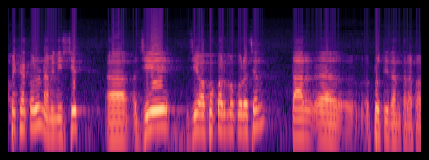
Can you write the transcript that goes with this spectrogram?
অপেক্ষা করুন, আমি নিশ্চিত যে যে অপকর্ম করেছেন, তার প্রতিদান তারা পাবেন।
